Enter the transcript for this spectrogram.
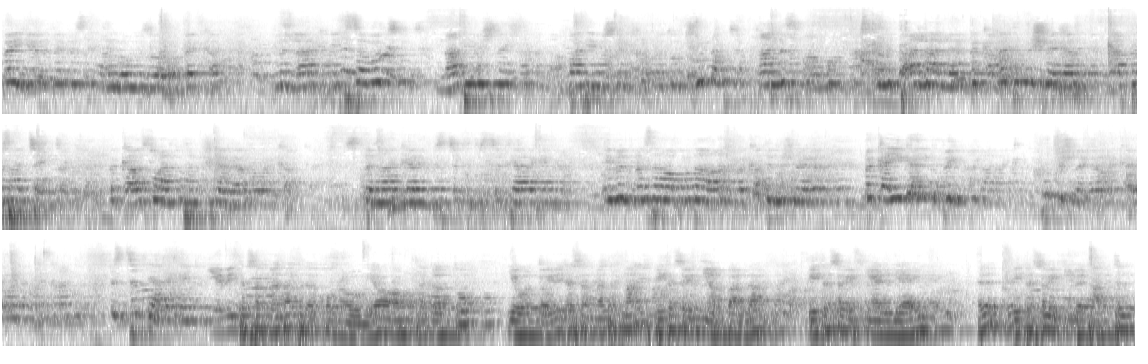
በየቤተክርስቲያኑ ነው የምዞረው። በቃ ምን ላድርግ? ቤተሰቦች እናቴ በሽተኛ ናት፣ አባቴ በሽተኛ ነው፣ እህቶች ሁላችን አንስማማ፣ እንጣላለን። በቃ በትንሽ ነገር ያበሳጨኝ በቃ እሷ አንድ ነገር በቃ ስትናገረኝ ብስጭት ብስጭት ያደርገኛል። even በስራ ቦታ ራሱ በቃ ትንሽ ነገር በቃ አላውቅም። ትንሽ ነገር በቃ የሆነ ብስጭት ያደርገኛል። የቤተሰብ መተት እኮ ነው ያው አሁን ተጋብቶ የወጣው የቤተሰብ መታት ማለት ቤተሰብ የሚያባላ ቤተሰብ የሚያለያይ እ ቤተሰብ የሚበታትን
